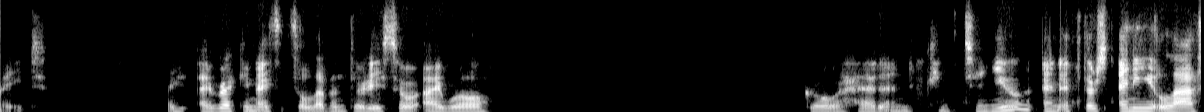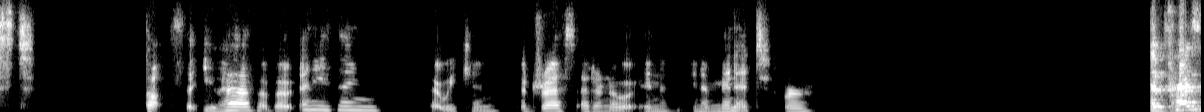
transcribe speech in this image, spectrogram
Right. I, I recognize it's 11:30, so I will go ahead and continue. And if there's any last thoughts that you have about anything that we can address, I don't know, in in a minute or The Something like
